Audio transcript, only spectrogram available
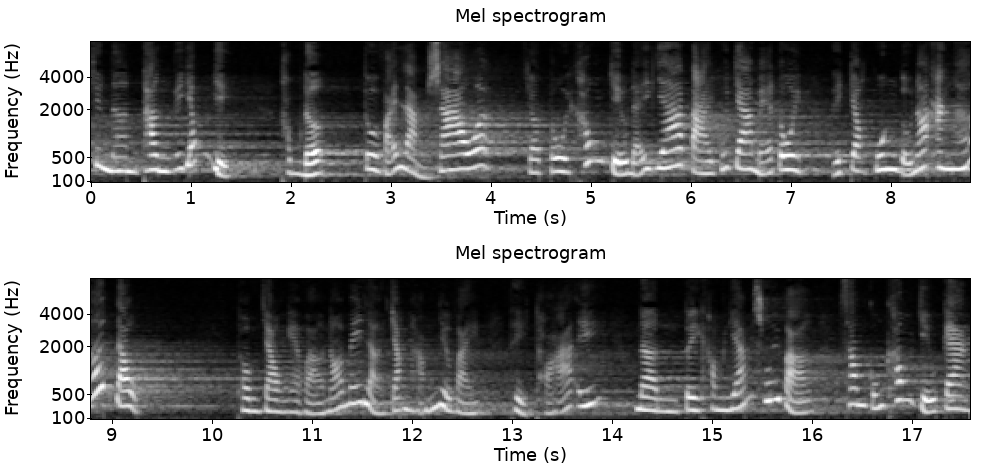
Chứ nên thân cái giống gì? Không được. Tôi phải làm sao á, Cho tôi không chịu để gia tài của cha mẹ tôi, để cho quân tụi nó ăn hết đâu. Thôn Châu nghe vợ nói mấy lời chăm hẩm như vậy Thì thỏa ý, Nên tuy không dám suối vợ Xong cũng không chịu can.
